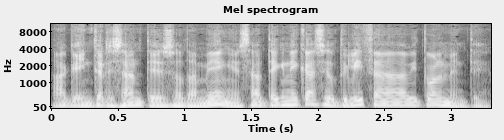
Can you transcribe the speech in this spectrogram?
Ah, qué interesante eso también. Esa técnica se utiliza habitualmente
